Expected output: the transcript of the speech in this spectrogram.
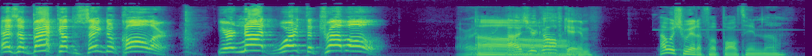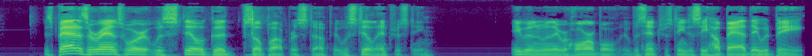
as a backup signal caller. You're not worth the trouble. All right. How's your golf game? I wish we had a football team, though. As bad as the Rams were, it was still good soap opera stuff. It was still interesting. Even when they were horrible, it was interesting to see how bad they would be.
